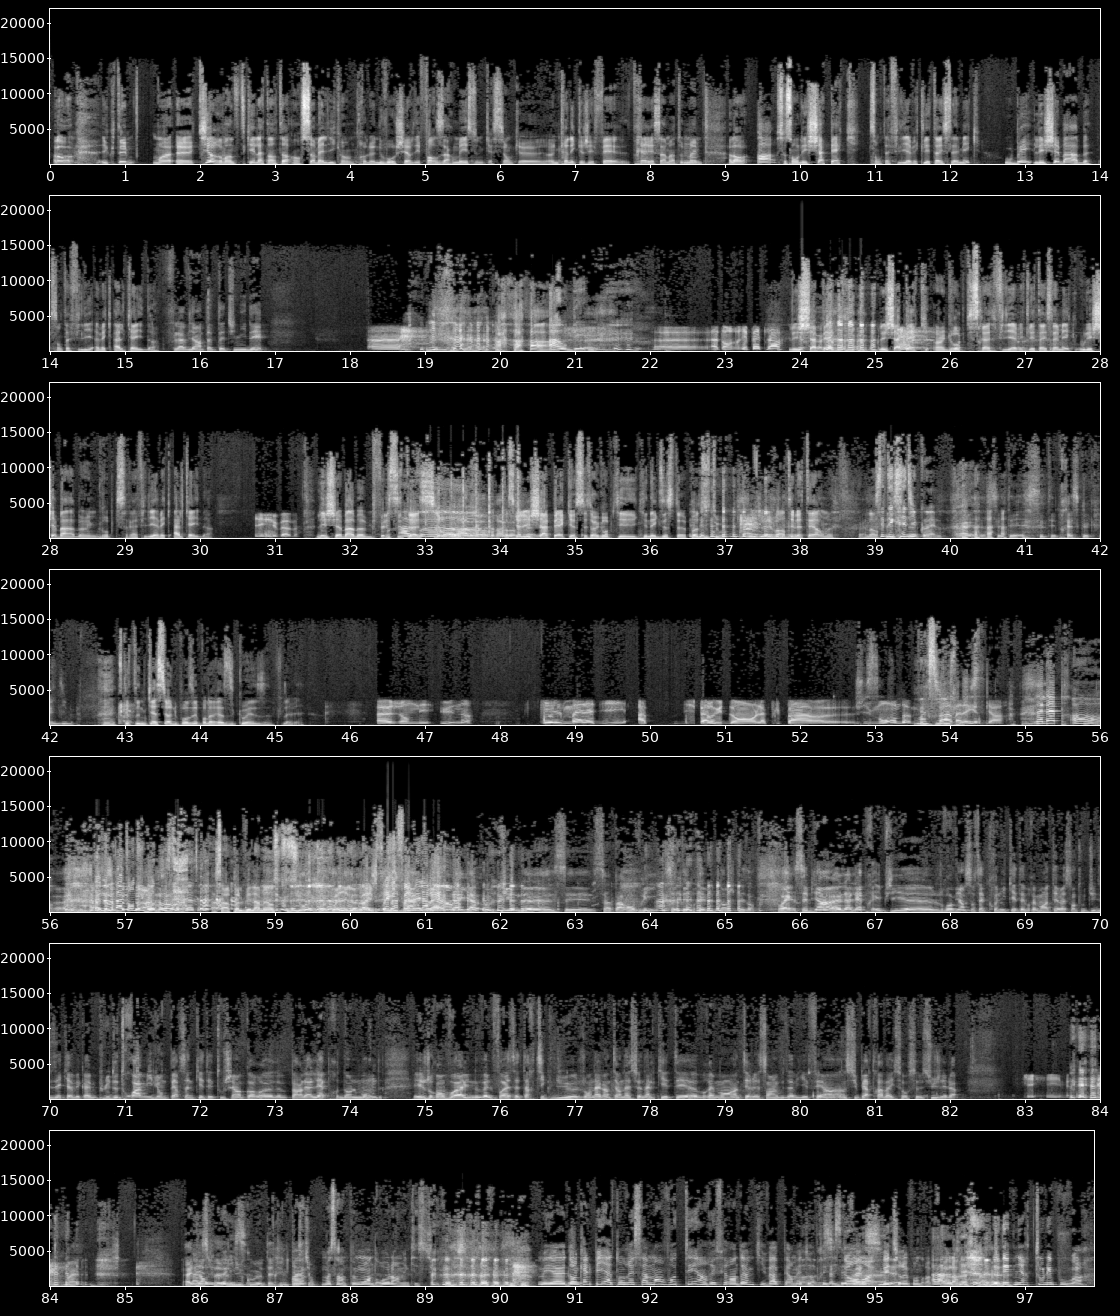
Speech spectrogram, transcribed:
Alors, écoutez, moi, euh, qui a revendiqué l'attentat en Somalie contre le nouveau chef des forces armées? C'est une question que, une chronique que j'ai fait très récemment tout de Mm. même. Alors, A, ce sont les Chapek qui sont affiliés avec l'État islamique, ou B, les Shebab qui sont affiliés avec Al-Qaïda. Flavien, t'as peut-être une idée? Euh. A ou B euh, attends, répète là. Les Chapek, les Chapek, un groupe qui serait affilié avec l'État islamique, ou les Shebab, un groupe qui serait affilié avec Al-Qaïda? Les chebabs. Les Shebab, félicitations! Bravo. Bravo, bravo. Parce que les. Chapek, c'est un groupe qui, qui n'existe pas du tout. J'ai inventé le terme. C'était crédible quand même. Ouais, c'était, c'était presque crédible. Est-ce que tu as une question à nous poser pour le reste du quiz, Flavien? Euh, J'en ai une. Quelle maladie a disparu dans la plupart euh, du monde, Moi mais aussi, pas à Madagascar La lèpre. Ah T'as même pas attendu c'était à toi. Ah, ça a pas levé la main en studio. Vous voyez le live faire Là, hein. il y a aucune, euh, c'est, ça part en vrille, c'était prévu. Non, je plaisante. Ouais, c'est bien euh, la lèpre. Et puis, euh, je reviens sur cette chronique qui était vraiment intéressante où tu disais qu'il y avait quand même plus de 3 millions de personnes qui étaient touchées encore euh, de- par la lèpre dans le monde. Et je renvoie une nouvelle fois à cet article du euh, journal international qui était euh, vraiment intéressant et vous aviez fait un, un super travail sur ce sujet-là. Bah alors, Alice, du coup, euh, Alice. du coup, euh, peut-être une Ouais, question? moi, c'est un peu moins drôle, hein, mes questions. mais euh, dans quel pays a-t-on récemment voté un référendum qui va permettre Ah, au mais ça, c'est président, facile. mais tu répondras pas, Ah, de détenir tous les pouvoirs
